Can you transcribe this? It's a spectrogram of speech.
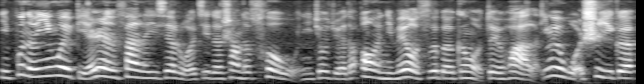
你不能因为别人犯了一些逻辑的上的错误，你就觉得哦你没有资格跟我对话了，因为我是一个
